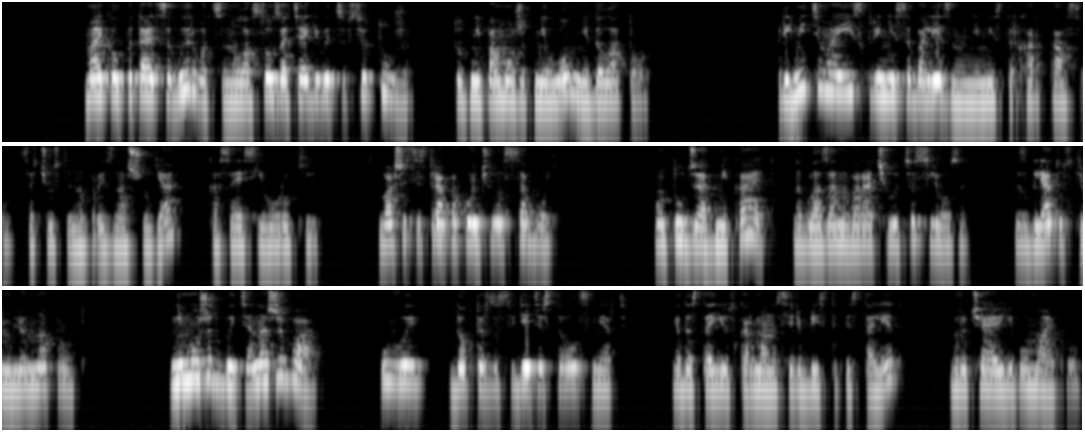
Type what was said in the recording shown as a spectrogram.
Майкл пытается вырваться, но лассо затягивается все туже. Тут не поможет ни лом, ни долото. «Примите мои искренние соболезнования, мистер Хардкасл», – сочувственно произношу я, касаясь его руки. «Ваша сестра покончила с собой». Он тут же обмикает, на глаза наворачиваются слезы. Взгляд устремлен на пруд. «Не может быть, она жива!» «Увы», – доктор засвидетельствовал смерть. Я достаю из кармана серебристый пистолет, вручаю его Майклу.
